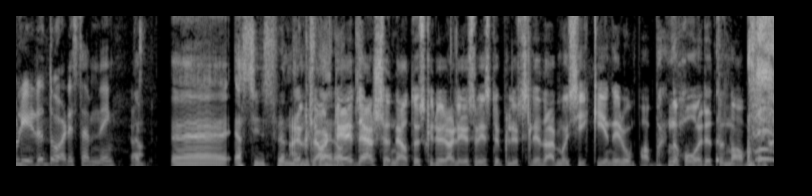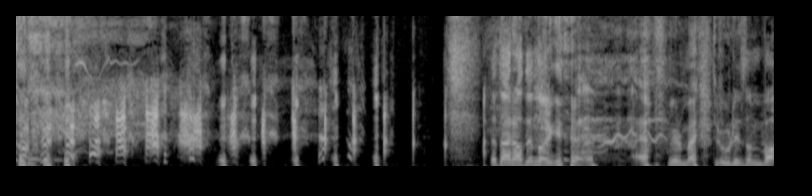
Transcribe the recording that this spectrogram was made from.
blir det dårlig stemning. eh, Jeg syns fremdeles det det er rart. det. Der skjønner jeg at du skrur av lyset hvis du plutselig der må kikke inn i rumpa på en hårete nabo. Dette er Radio Norge. Jeg føler meg utrolig sånn va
